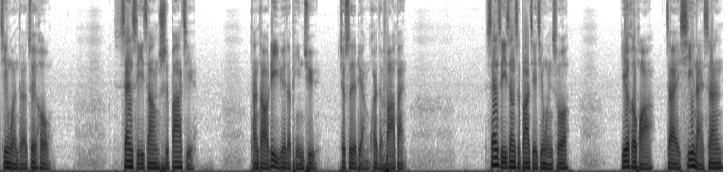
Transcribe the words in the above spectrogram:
经文的最后，三十一章十八节，谈到立约的凭据，就是两块的法版。三十一章十八节经文说：“耶和华在西乃山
